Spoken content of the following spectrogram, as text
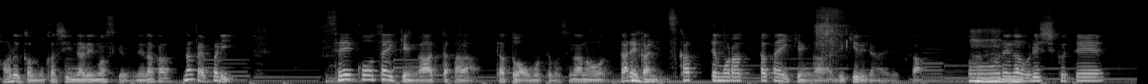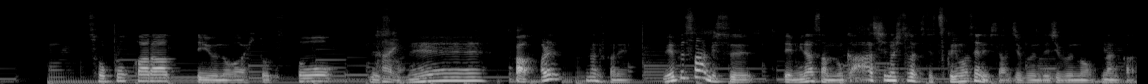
うはるか昔になりますけどね。なんかなんかやっぱり成功体験があったからだとは思ってますね。あの誰かに使ってもらった体験ができるじゃないですか、うんそれが嬉しくてそこからっていうのが一つとですかね、ああれ？なんですかね。ウェブサービスって皆さん昔の人たちって作りませんでした？自分で自分のなんか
